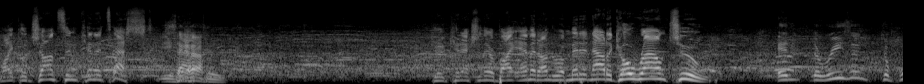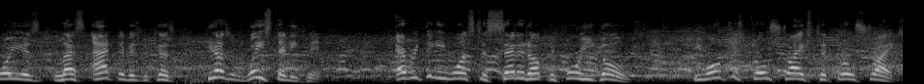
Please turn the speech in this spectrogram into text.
Michael Johnson can attest. Exactly. Good connection there by Emmett. Under a minute now to go, round two. And the reason Topuria is less active is because he doesn't waste anything. Everything he wants to set it up before he goes. He won't just throw strikes to throw strikes.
